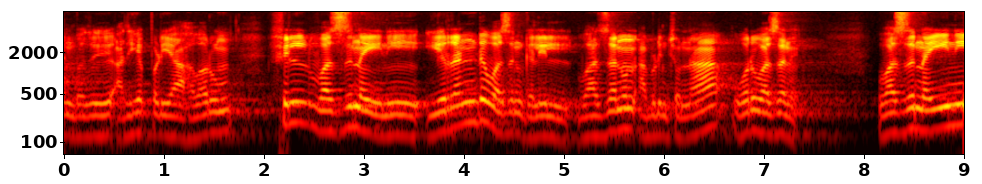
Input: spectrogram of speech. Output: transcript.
என்பது அதிகப்படியாக வரும். ஃபில் வசனைனி இரண்டு வசன்களில் வசனுன் அப்படின்னு சொன்னால் ஒரு வசனு வசனைனி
